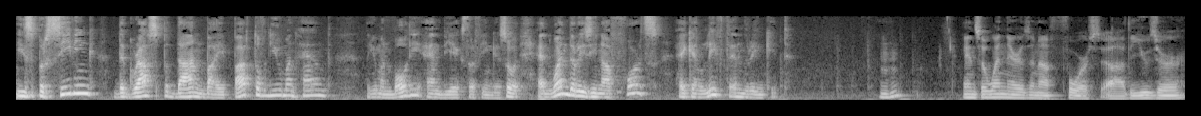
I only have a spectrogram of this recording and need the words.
is perceiving the grasp done by part of the human hand, the human body, and the extra finger. So and when there is enough force, I can lift and ring it. hmm And so when there is enough force, uh, the user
